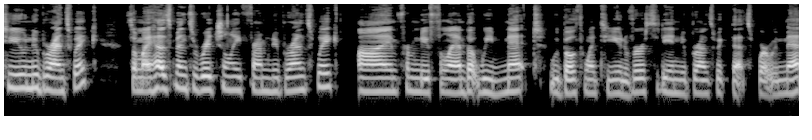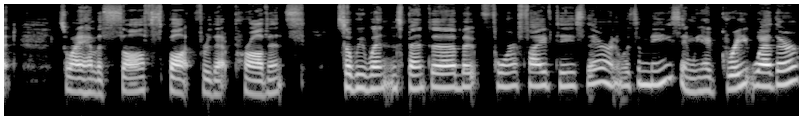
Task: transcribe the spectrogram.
to New Brunswick. So my husband's originally from New Brunswick. I'm from Newfoundland, but we met. We both went to university in New Brunswick. That's where we met. So I have a soft spot for that province. So we went and spent uh, about four or five days there, and it was amazing. We had great weather,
